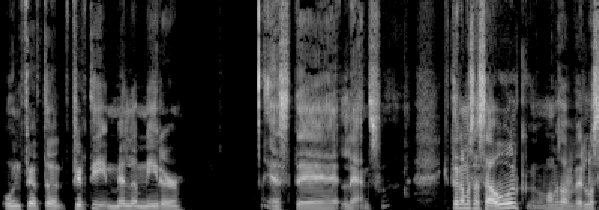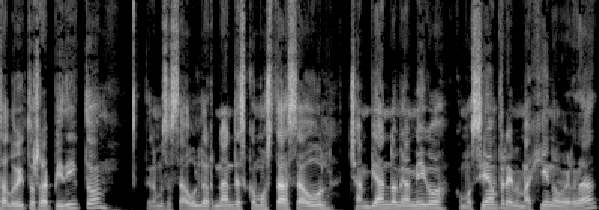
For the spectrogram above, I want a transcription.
un 50, 50 millimeter este lens. Aquí tenemos a Saúl. Vamos a ver los saluditos rapidito. Tenemos a Saúl Hernández. ¿Cómo estás, Saúl? Chambeando, mi amigo, como siempre, me imagino, ¿verdad?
